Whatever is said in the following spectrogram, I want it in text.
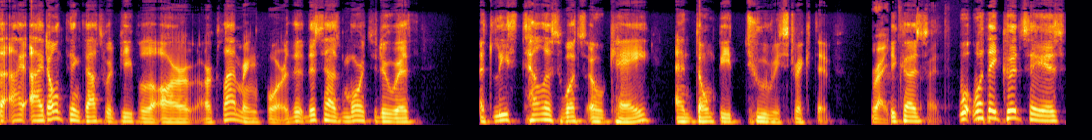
I, I don't think that's what people are are clamoring for. This has more to do with at least tell us what's okay and don't be too restrictive. Right. Because right. What, what they could say is,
